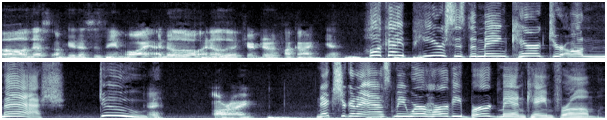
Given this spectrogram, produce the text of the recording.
Oh, that's okay. That's his name. Oh, I, I know. I know the character of Hawkeye. Yeah. Hawkeye Pierce is the main character on MASH. Dude! Okay. All right. Next, you're to ask me where Harvey Birdman came from.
